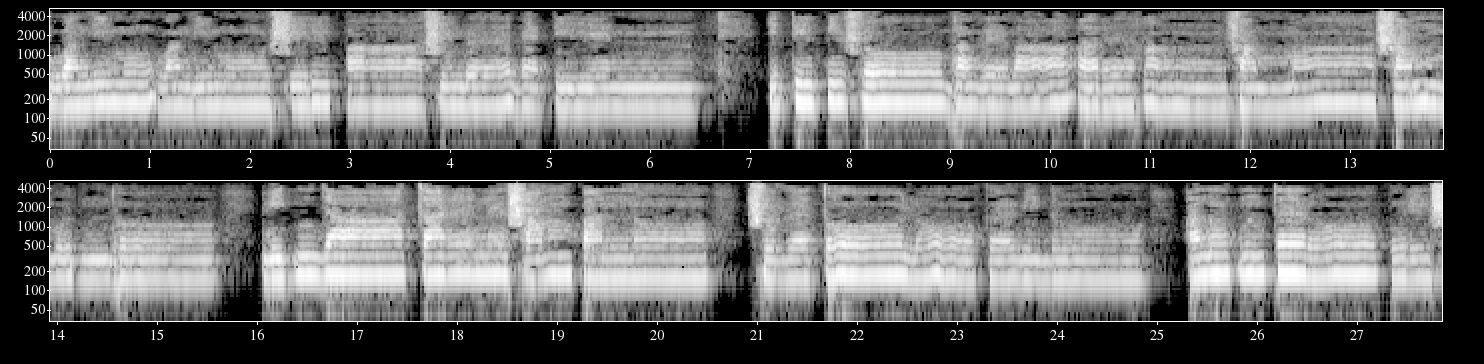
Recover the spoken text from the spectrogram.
වන්දිමු වන්දිමු ශිරිපා සිඹ බැටියෙන් ඉතිපිසෝ භගවා අරහං සම්මා සම්බුද්ධෝ. විඤ්ඤාචරණ සම්පන්නෝ සුගතෝ ලෝකවිදෝ අනුත්තරෝ පුරිස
